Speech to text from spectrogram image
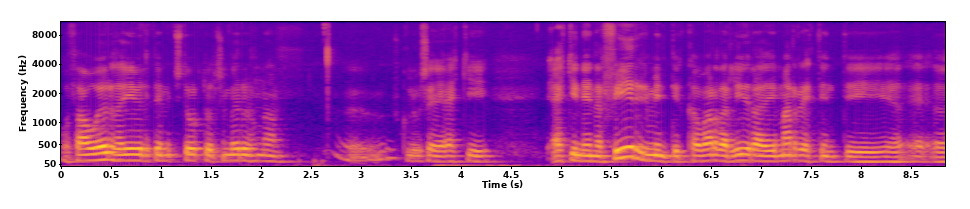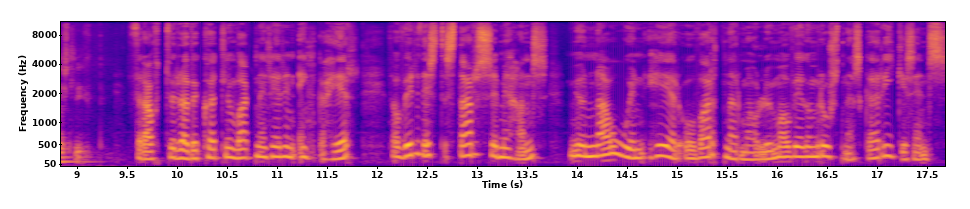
og þá eru það yfirleitt einmitt stjórnvöld sem eru svona, uh, skulum við segja, ekki, ekki neinar fyrirmyndir hvað varðar líðræði, mannréttindi eða, eða slíkt. Þrátt fyrir að við köllum Vagnirherrin enga herr, þá virðist starfsemi hans mjög náinn herr og varnarmálum á vegum rúsneska ríkisins.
